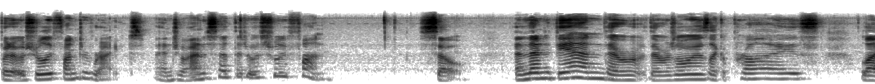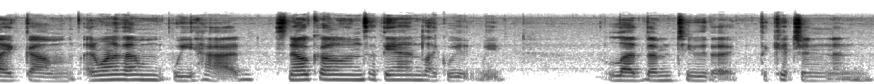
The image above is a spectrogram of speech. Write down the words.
But it was really fun to write, and Joanna said that it was really fun. So, and then at the end, there there was always like a prize. Like um, in one of them, we had snow cones at the end. Like we we led them to the the kitchen, and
